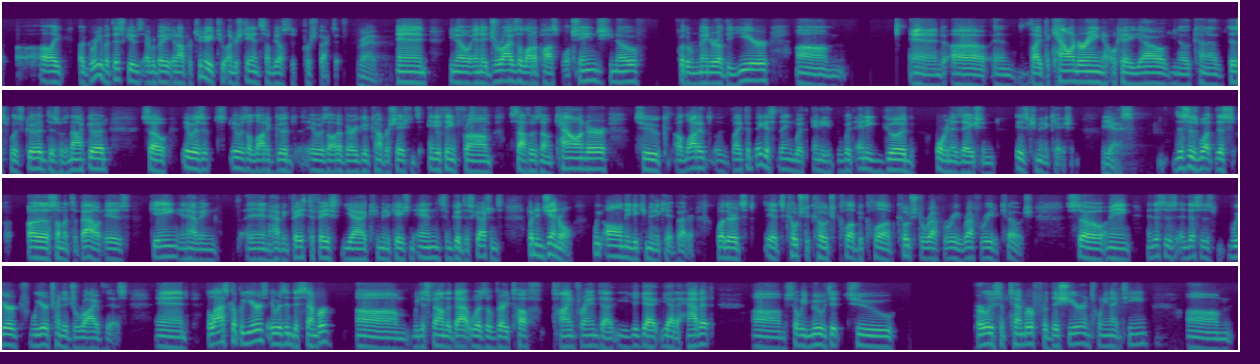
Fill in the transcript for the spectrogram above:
like agree, but this gives everybody an opportunity to understand somebody else's perspective. Right. And you know, and it drives a lot of possible change. You know, for the remainder of the year. Um, and uh, and like the calendaring. Okay, yeah, you know, kind of this was good, this was not good. So it was it was a lot of good. It was a lot of very good conversations. Anything from Southwest Zone calendar to a lot of like the biggest thing with any with any good organization is communication. Yes. This is what this uh, summit's about is getting and having and having face-to-face yeah communication and some good discussions but in general we all need to communicate better whether it's it's coach to coach club to club coach to referee referee to coach so i mean and this is and this is we're we're trying to drive this and the last couple years it was in december um, we just found that that was a very tough time frame that you, get you had to have it. Um, so we moved it to early September for this year in 2019. Um,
